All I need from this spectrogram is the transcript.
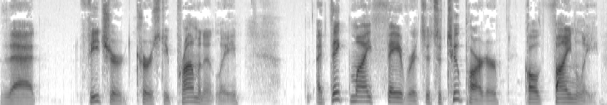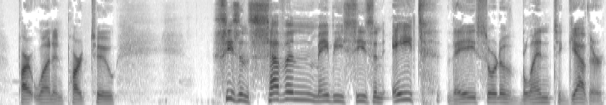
that featured Kirstie prominently, I think my favorites. It's a two-parter called "Finally," Part One and Part Two season seven, maybe season eight, they sort of blend together.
